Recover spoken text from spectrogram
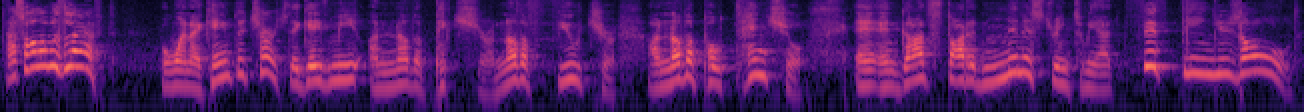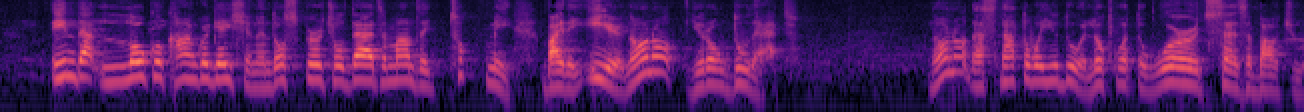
That's all that was left. But when I came to church, they gave me another picture, another future, another potential. And, and, God started ministering to me at 15 years old in that local congregation. And those spiritual dads and moms, they took me by the ear. No, no, you don't do that. No, no, that's not the way you do it. Look what the word says about you.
